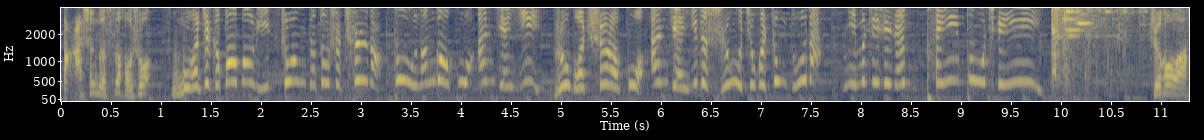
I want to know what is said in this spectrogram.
大声的嘶吼说：“我这个包包里装的都是吃的，不能够过安检仪。如果吃了过安检仪的食物，就会中毒的。你们这些人赔不起。”之后啊，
